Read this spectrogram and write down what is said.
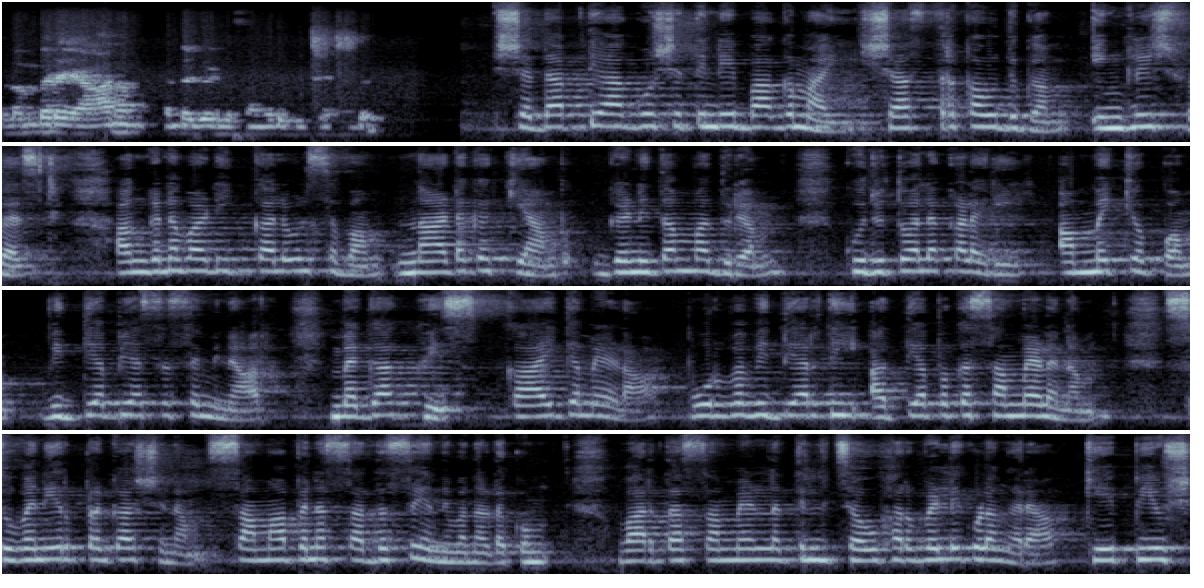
വിളംബര യാനം എന്റെ പേരിൽ സംഘടിപ്പിച്ചിട്ടുണ്ട്. ശതാബ്ദി ആഘോഷത്തിന്റെ ഭാഗമായി ശാസ്ത്ര കൗതുകം ഇംഗ്ലീഷ് ഫെസ്റ്റ് അങ്കണവാടി കലോത്സവം നാടക ക്യാമ്പ് ഗണിതം മധുരം കുരുത്തോല കളരി അമ്മയ്ക്കൊപ്പം വിദ്യാഭ്യാസ സെമിനാർ മെഗാ ക്വിസ് കായികമേള പൂർവ വിദ്യാർത്ഥി അധ്യാപക സമ്മേളനം സുവനീർ പ്രകാശനം സമാപന സദസ്സ് എന്നിവ നടക്കും. വാർത്താ സമ്മേളനത്തിൽ Jouhar Vellikulangara K P Usha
